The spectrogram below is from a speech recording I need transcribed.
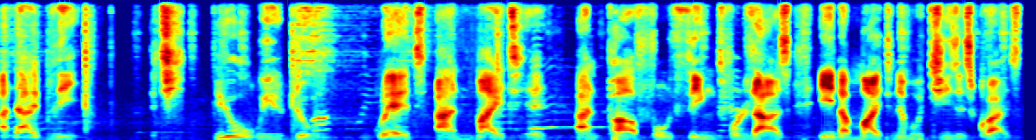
and I believe, that you will do great and mighty and powerful things for us in the mighty name of Jesus Christ,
